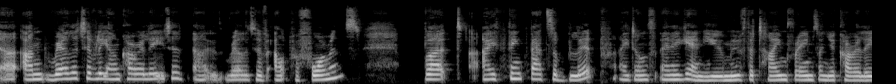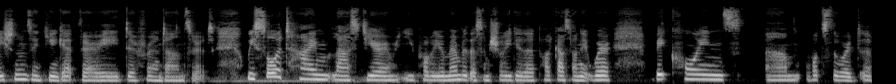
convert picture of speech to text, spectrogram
uh, un- relatively uncorrelated, uh, relative outperformance. But I think that's a blip. I don't, and again, you move the time frames on your correlations and you get very different answers. We saw a time last year, you probably remember this, I'm sure you did a podcast on it, where Bitcoin's um, what's the word? Uh,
